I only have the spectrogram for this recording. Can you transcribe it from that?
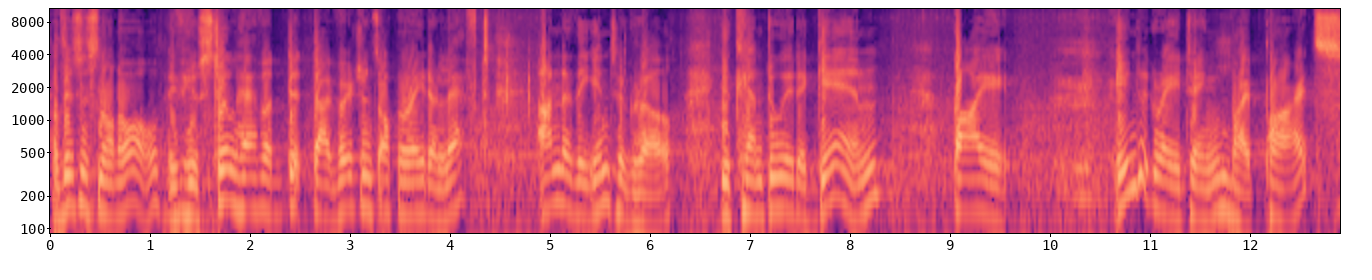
But this is not all. If you still have a divergence operator left under the integral, you can do it again by integrating by parts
